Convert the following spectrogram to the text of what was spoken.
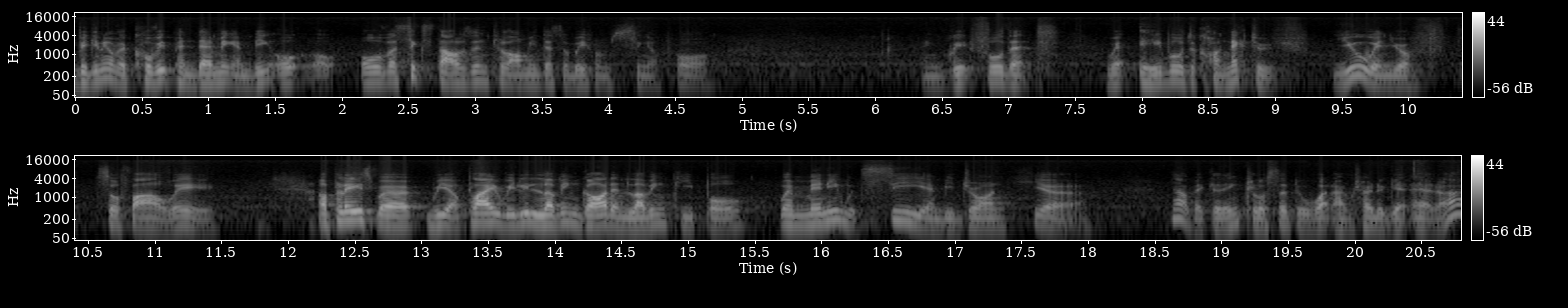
beginning of the COVID pandemic, and being over 6,000 kilometers away from Singapore. And grateful that we're able to connect with you when you're so far away. A place where we apply really loving God and loving people, where many would see and be drawn here. Yeah, we're getting closer to what I'm trying to get at. Huh?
